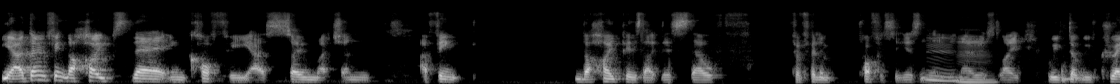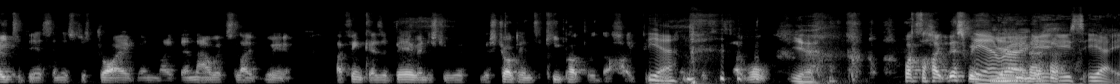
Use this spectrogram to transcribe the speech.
Yeah, I don't think the hype's there in coffee as so much, and I think the hype is like this self fulfilling prophecy, isn't it? You know, Mm. it's like we've done, we've created this, and it's just drive, and like and now it's like we're. I think as a beer industry, we're, we're struggling to keep up with the hype. Yeah. Like, well, Yeah. what's the hype this week? Yeah, yeah, right. You know? it- it's yeah,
